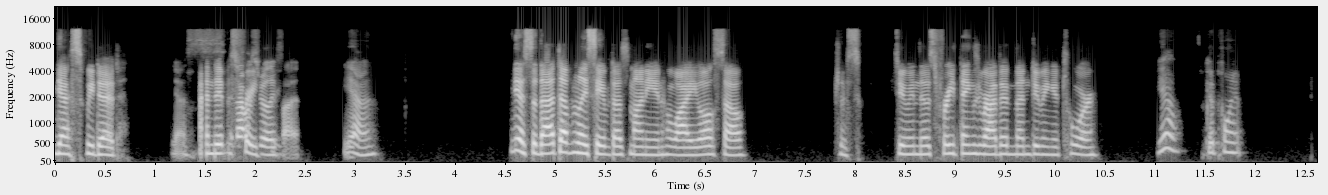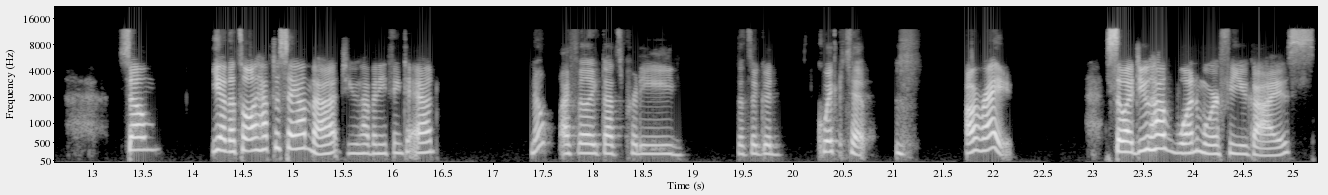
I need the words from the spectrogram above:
Yes, we did. Yes, And it was that free. really fun. Yeah, Yeah, so that definitely saved us money in Hawaii also. Just doing those free things rather than doing a tour. Yeah, good point. So, yeah, that's all I have to say on that. Do you have anything to add? Nope. I feel like that's pretty that's a good quick tip. all right. So I do have one more for you guys.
